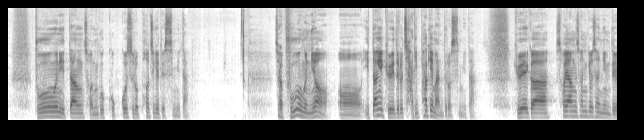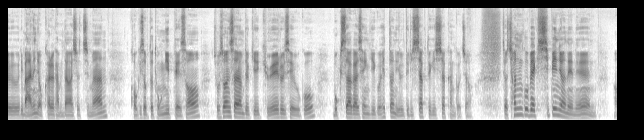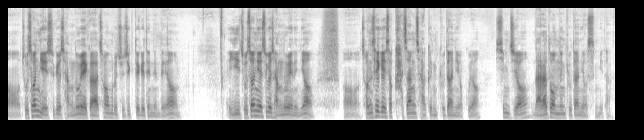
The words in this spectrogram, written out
부흥은 이 땅 전국 곳곳으로 퍼지게 됐습니다. 자, 부흥은요, 어, 이 땅의 교회들을 자립하게 만들었습니다. 교회가 서양 선교사님들이 많은 역할을 감당하셨지만 거기서부터 독립해서 조선 사람들끼리 교회를 세우고 목사가 생기고 했던 일들이 시작되기 시작한 거죠. 자, 1912년에는 어, 조선 예수교 장로회가 처음으로 주직되게 됐는데요. 이 조선 예수교 장로회는요, 어, 전 세계에서 가장 작은 교단이었고요. 심지어 나라도 없는 교단이었습니다.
